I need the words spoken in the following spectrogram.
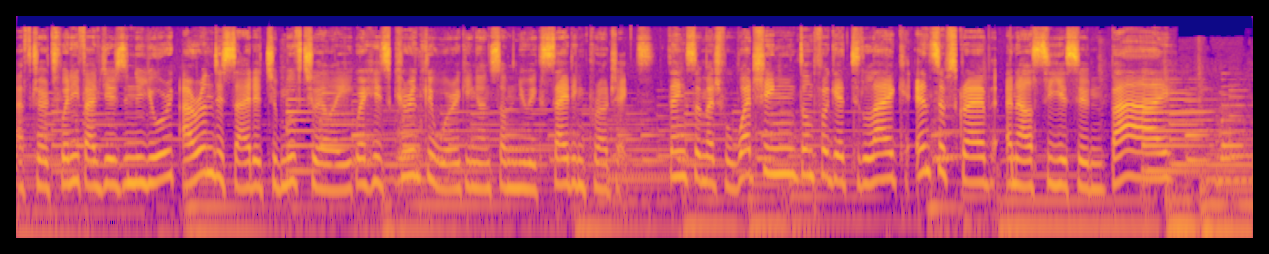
After 25 years in New York, Aaron decided to move to LA, where he's currently working on some new exciting projects. Thanks so much for watching, don't forget to like and subscribe, and I'll see you soon. Bye!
